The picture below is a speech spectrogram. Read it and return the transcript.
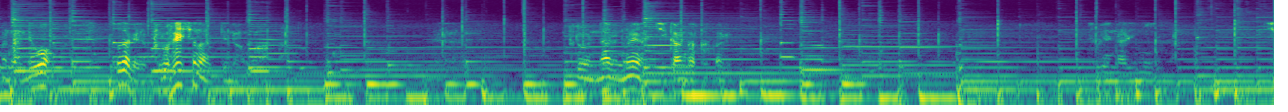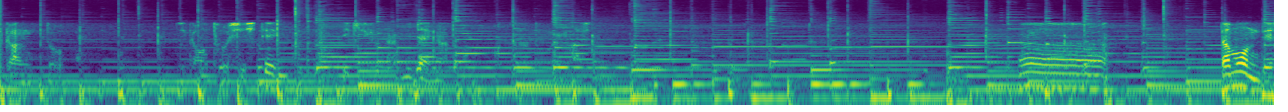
まあ、何でもそうだけど、プロフェッショナルっていうのは、まあ、プロになるのには時間がかかる。うーん、だもんで、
